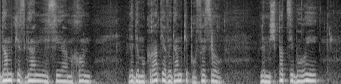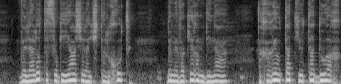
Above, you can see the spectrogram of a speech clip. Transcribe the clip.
גם כסגן נשיא המכון לדמוקרטיה וגם כפרופסור למשפט ציבורי ולהעלות את הסוגיה של ההשתלחות במבקר המדינה אחרי אותה טיוטת דוח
